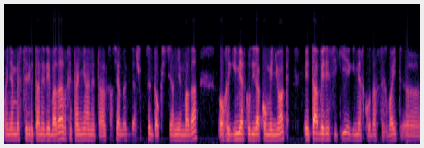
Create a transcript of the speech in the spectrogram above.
baina bertzeriketan ere bada, Bretañan eta Alsazian da dira sortzen eta Oksizianien bada, hor egin beharko dira konbenioak, eta bereziki egin beharko da zerbait uh,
